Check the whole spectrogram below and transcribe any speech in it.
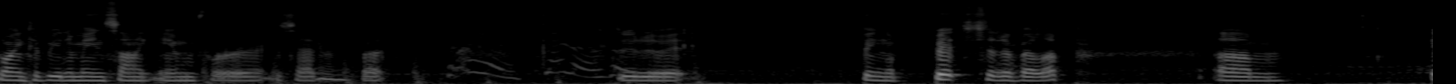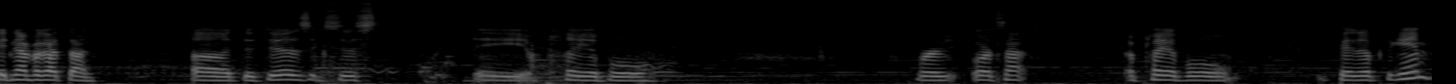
going to be the main Sonic game for the Saturn, but due to it being a bitch to develop, um, it never got done. Uh, there does exist a playable version, or it's not a playable bit of the game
